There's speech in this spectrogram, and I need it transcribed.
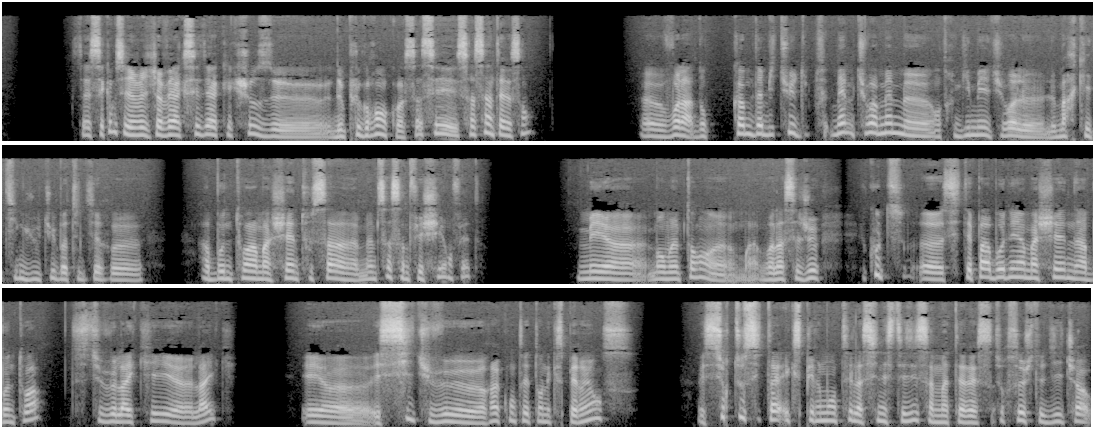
C'est comme si j'avais accédé à quelque chose de, de plus grand, quoi. Ça, c'est, intéressant. voilà. Donc, comme d'habitude, même tu vois, même euh, entre guillemets, tu vois, le, marketing YouTube à te dire euh, abonne-toi à ma chaîne, tout ça, euh, même ça, ça me fait chier en fait. Mais, mais en même temps, voilà, c'est le jeu. Écoute, si t'es pas abonné à ma chaîne, abonne-toi. Si tu veux liker, like. Et, et si tu veux raconter ton expérience, et surtout si tu as expérimenté la synesthésie, ça m'intéresse. Sur ce, je te dis ciao.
